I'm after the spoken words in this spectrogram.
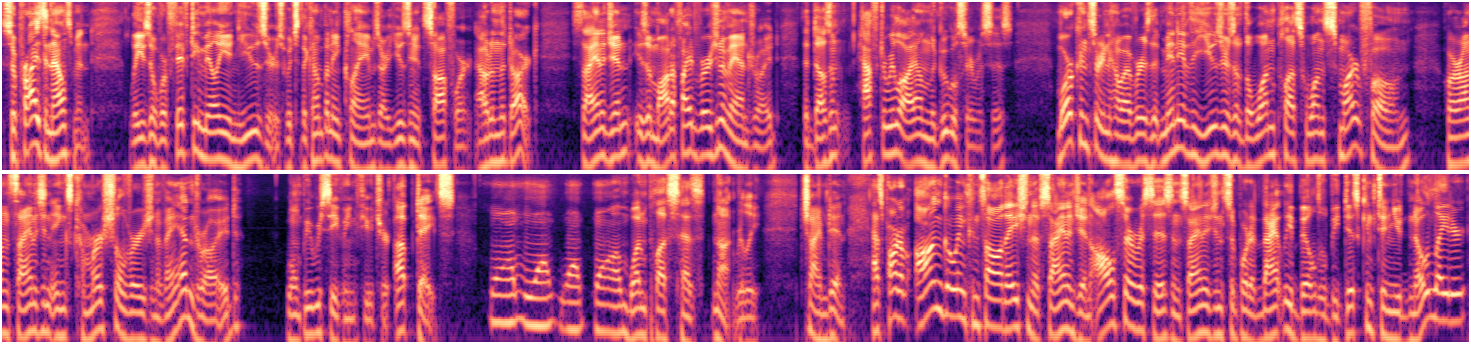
Surprise announcement leaves over 50 million users, which the company claims are using its software, out in the dark. Cyanogen is a modified version of Android that doesn't have to rely on the Google services. More concerning, however, is that many of the users of the OnePlus One smartphone who are on Cyanogen Inc.'s commercial version of Android won't be receiving future updates. OnePlus has not really chimed in. As part of ongoing consolidation of Cyanogen, all services and Cyanogen supported nightly builds will be discontinued no later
